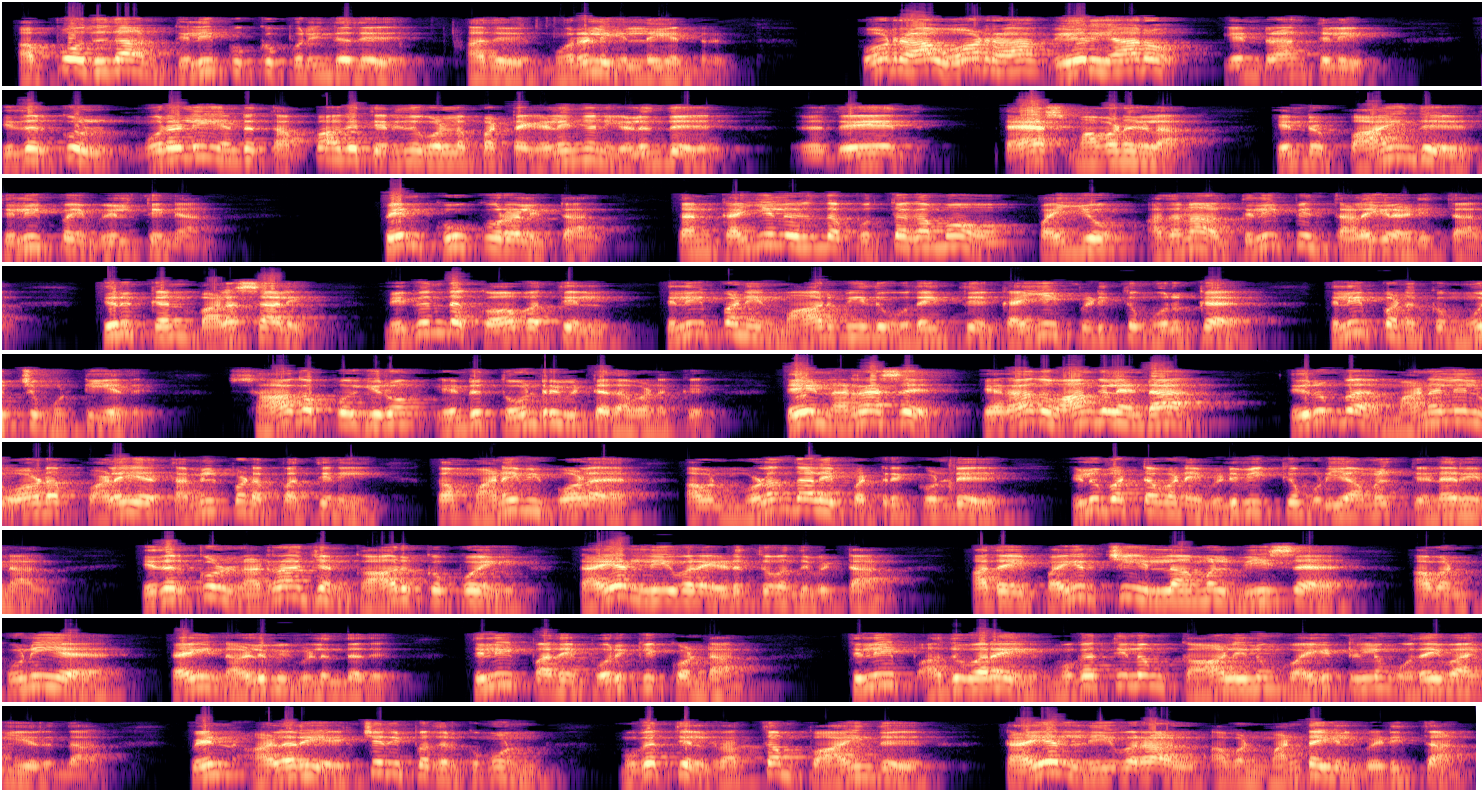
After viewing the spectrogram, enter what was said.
அப்போதுதான் திலீப்புக்கு புரிந்தது அது முரளி இல்லை என்று. ஓடுறா ஓடுறா வேறு யாரோ என்றான் திலீப். இதற்குள் முரளி என்று தப்பாக தெரிந்து கொள்ளப்பட்ட இளைஞன் எழுந்து "தே டேஷ் மவனுகளா? என்று பாய்ந்து திலீப்பை வீழ்த்தினான். பெண் கூக்குரலிட்டாள். தன் கையில் இருந்த புத்தகமோ பையோ அதனால் திலீப்பின் தலையில் அடித்தாள். திருக்கன் பலசாலி மிகுந்த கோபத்தில் திலீப்பனின் மார் மீது உதைத்து கையை பிடித்து முறுக்க திலீப்பனுக்கு மூச்சு முட்டியது. சாகப் போகிறோம் என்று தோன்றிவிட்டது அவனுக்கு. டேய் நடராசு யாராவது வாங்கலேண்டா? திரும்ப மணலில் ஓட பழைய தமிழ் பட பத்தினி தம் மனைவி போல அவன் முழந்தாளை பற்றி கொண்டு இழுபட்டவனை விடுவிக்க முடியாமல் திணறினாள். இதற்குள் நடராஜன் காருக்கு போய் டயர் லீவரை எடுத்து வந்து விட்டான். அதை பயிற்சி இல்லாமல் வீச அவன் குனிய கை நழுவி விழுந்தது. திலீப் அதை பொறுக்கிக் கொண்டான். திலீப் அதுவரை முகத்திலும் காலிலும் வயிற்றிலும் உதை வாங்கியிருந்தான். பெண் அலறி எச்சரிப்பதற்கு முன் முகத்தில் ரத்தம் பாய்ந்து டயர் லீவரால் அவன் மண்டையில் வெடித்தான்.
